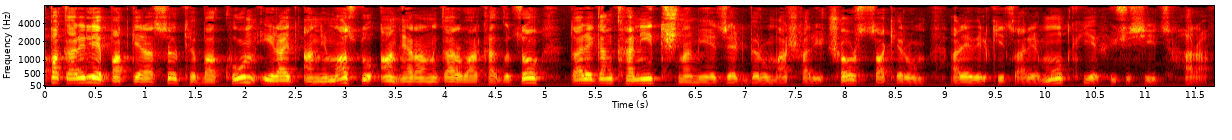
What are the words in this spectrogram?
ապա կարելի է պատկերացնել, թե Բաքուն իր այդ անիմաստ ու անհեռանկար վարքագծով տարեկան քանի թշնամի է ձեռք բերում աշխարհի 4 ծագերում՝ արևելքից արևմուտք եւ հյուսիսից հարավ։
